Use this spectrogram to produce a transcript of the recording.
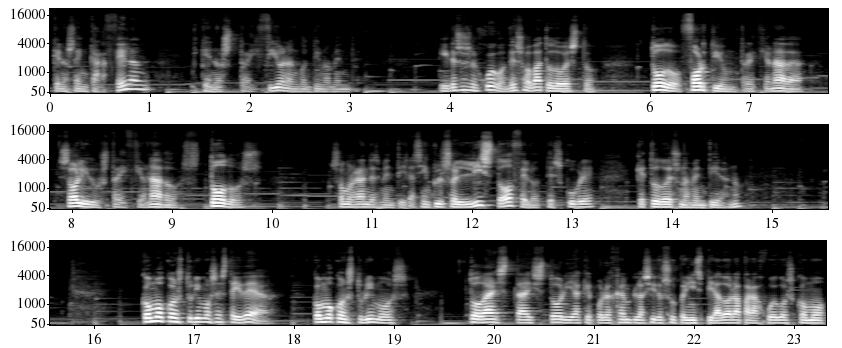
que nos encarcelan y que nos traicionan continuamente. Y de eso es el juego, de eso va todo esto. Todo, Fortune traicionada, Solidus traicionados, todos somos grandes mentiras. Incluso el listo Ocelot descubre que todo es una mentira, ¿no? ¿Cómo construimos esta idea? ¿Cómo construimos toda esta historia que, por ejemplo, ha sido súper inspiradora para juegos como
